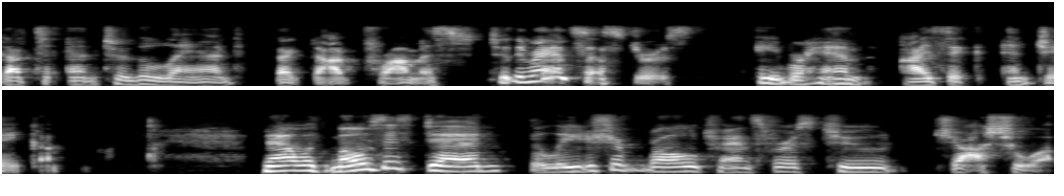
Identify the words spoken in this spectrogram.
got to enter the land that God promised to their ancestors Abraham, Isaac, and Jacob. Now, with Moses dead, the leadership role transfers to Joshua.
